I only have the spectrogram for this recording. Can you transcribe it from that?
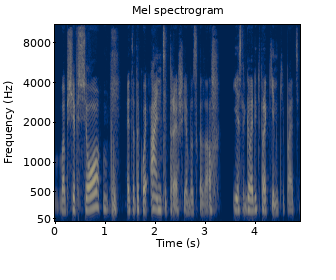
вообще все это такой антитрэш, я бы сказала если говорить про кинки пати.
